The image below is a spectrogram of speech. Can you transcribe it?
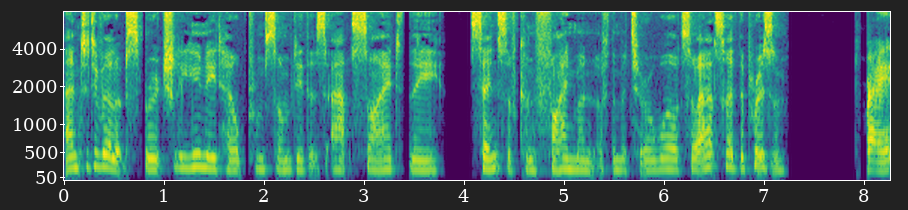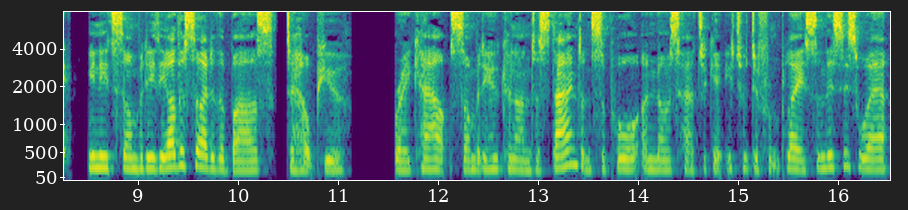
and to develop spiritually, you need help from somebody that's outside the sense of confinement of the material world. So, outside the prison. Right. You need somebody the other side of the bars to help you break out, somebody who can understand and support and knows how to get you to a different place. And this is where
